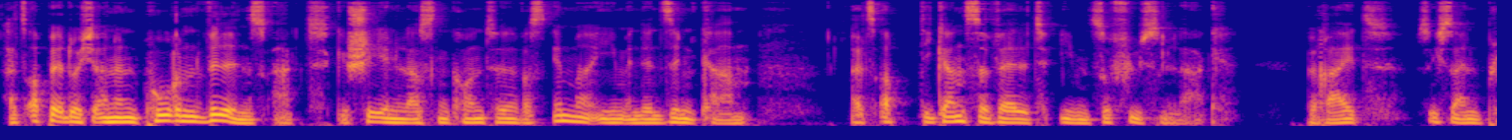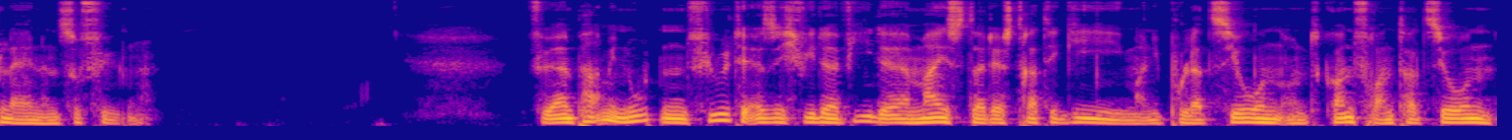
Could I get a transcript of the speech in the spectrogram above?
als ob er durch einen puren Willensakt geschehen lassen konnte, was immer ihm in den Sinn kam, als ob die ganze Welt ihm zu Füßen lag, bereit, sich seinen Plänen zu fügen. Für ein paar Minuten fühlte er sich wieder wie der Meister der Strategie, Manipulation und Konfrontation,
